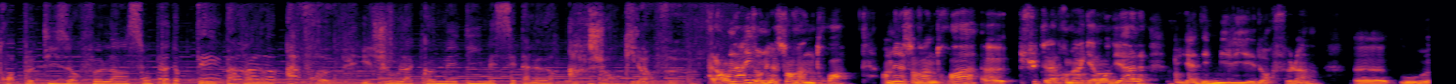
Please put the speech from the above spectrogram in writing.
Trois petits orphelins sont adoptés par un homme affreux. Il joue la comédie, mais c'est à leur argent qu'il en veut. Alors, on arrive en 1923. En 1923, euh, suite à la Première Guerre mondiale, il y a des milliers d'orphelins ou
